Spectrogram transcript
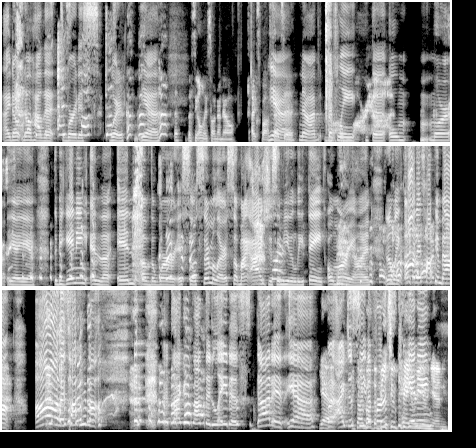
I don't know how that word is. Word, yeah, That's the only song I know. Icebox. yeah. That's it. No, I've definitely the Omarion. om more. Yeah, yeah, yeah. The beginning and the end of the word is so similar, so my eyes just immediately think Omarion, and I'm like, oh, they're talking about. Oh, they're talking about. they're talking about the latest. Got it. Yeah. Yeah. But I just see the about first, B2K the beginning. reunion.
